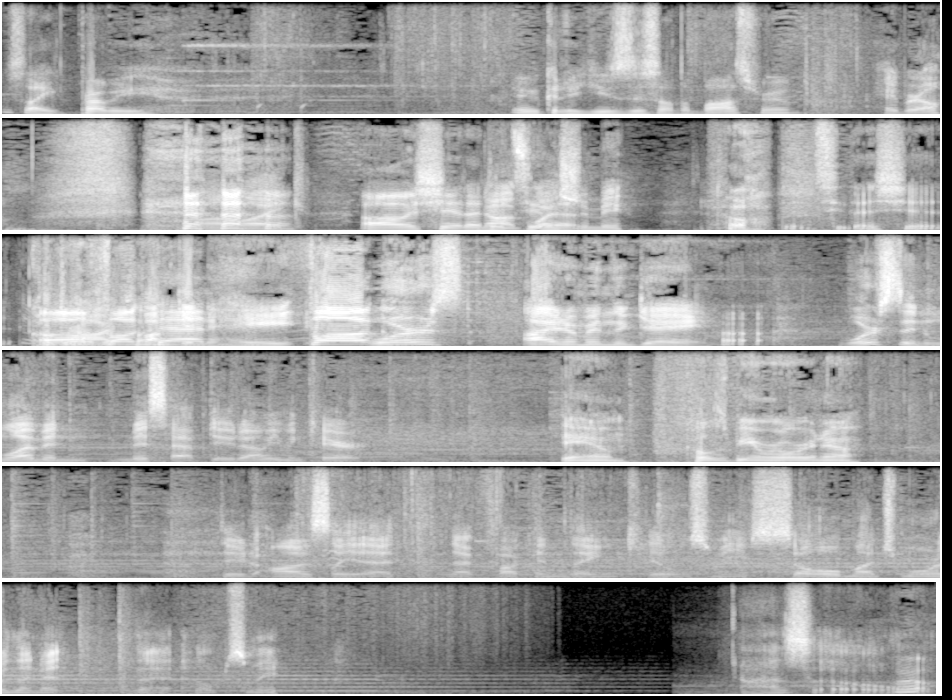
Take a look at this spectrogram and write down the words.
It's like probably. Maybe we could have used this on the boss room. Hey, bro. Wanna, like, Oh shit! I didn't not see question that. me? Oh, Didn't see that shit. Cool, oh I fuck fucking that! hate Fuck. worst item in the game. Worse than lemon mishap, dude. I don't even care. damn. Cole's being real right now. Dude, honestly, that that fucking thing kills me so much more than it than it helps me. Uh, so, Well,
